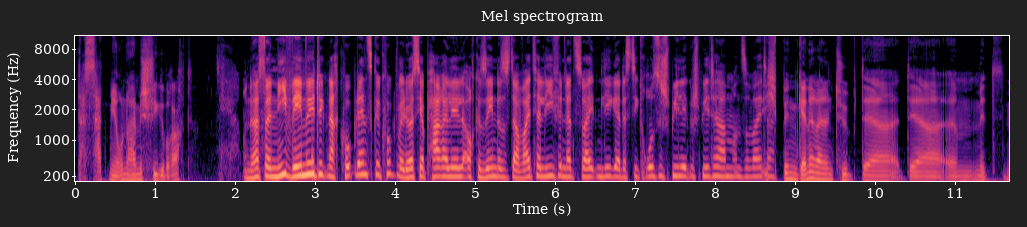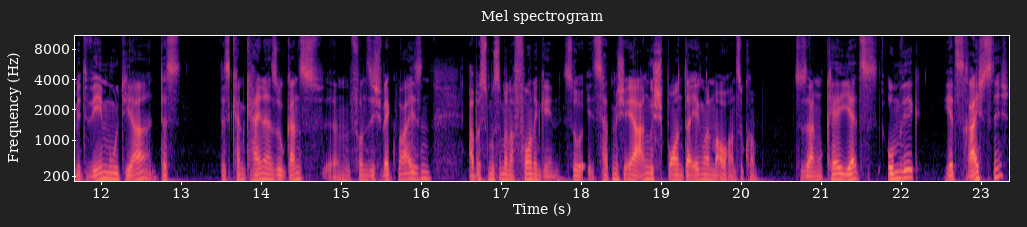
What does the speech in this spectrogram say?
das hat mir unheimlich viel gebracht. Und du hast dann nie wehmütig nach Koblenz geguckt, weil du hast ja parallel auch gesehen, dass es da weiter lief in der zweiten Liga, dass die große Spiele gespielt haben und so weiter. Ich bin generell ein Typ, der, der ähm, mit, mit Wehmut, ja, das, das kann keiner so ganz ähm, von sich wegweisen, aber es muss immer nach vorne gehen. So, es hat mich eher angespornt, da irgendwann mal auch anzukommen. Zu sagen, okay, jetzt Umweg, jetzt reicht es nicht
